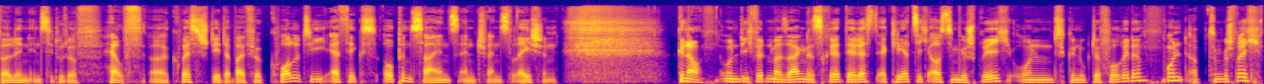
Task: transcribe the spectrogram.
Berlin Institute of Health. Äh, Quest steht dabei für Quality, Ethics, Open Science and Translation. Genau, und ich würde mal sagen, das, der Rest erklärt sich aus dem Gespräch und genug der Vorrede und ab zum Gespräch.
